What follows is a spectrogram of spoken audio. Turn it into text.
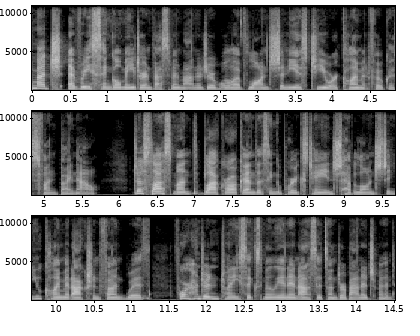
much every single major investment manager will have launched an ESG or climate focused fund by now. Just last month, BlackRock and the Singapore Exchange have launched a new climate action fund with 426 million in assets under management,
